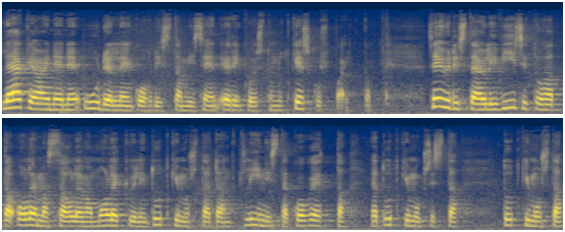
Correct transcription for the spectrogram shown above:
lääkeaineiden uudelleenkohdistamiseen erikoistunut keskuspaikka. Se yhdistää yli 5000 olemassa olevan molekyylin tutkimustadan kliinistä koketta ja tutkimuksista, tutkimusta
